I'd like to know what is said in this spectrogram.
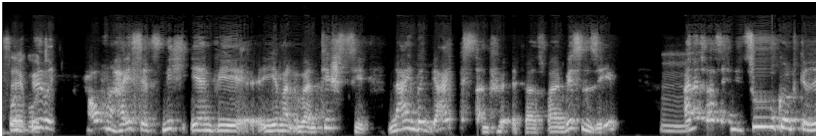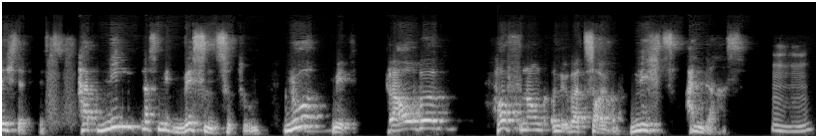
Sehr Und gut. übrigens, verkaufen heißt jetzt nicht irgendwie jemanden über den Tisch ziehen. Nein, begeistern für etwas, weil wissen Sie, mhm. alles, was in die Zukunft gerichtet ist, hat nie was mit Wissen zu tun. Nur mit Glaube, Hoffnung und Überzeugung, nichts anderes. Mhm.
